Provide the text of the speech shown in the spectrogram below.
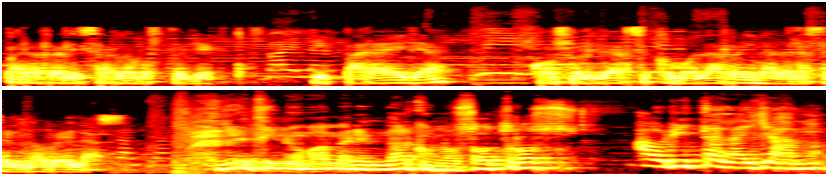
para realizar nuevos proyectos. y para ella consolidarse como la reina de las telenovelas. ¿Leti no va a merendar con nosotros? Ahorita la llamo,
